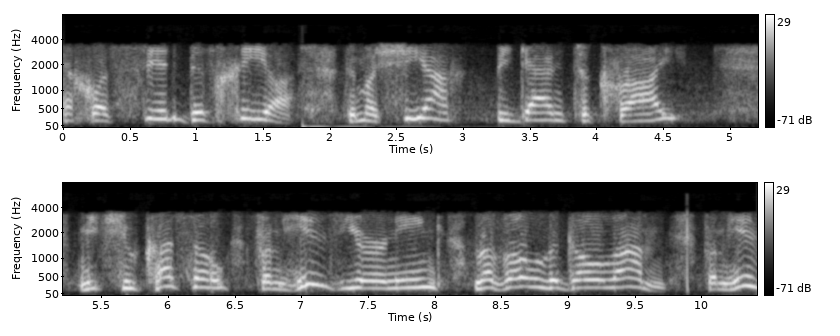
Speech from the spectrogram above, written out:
hechosid b'chia. The Mashiach began to cry. Mitsukaso, from his yearning, lavo legolam, from his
